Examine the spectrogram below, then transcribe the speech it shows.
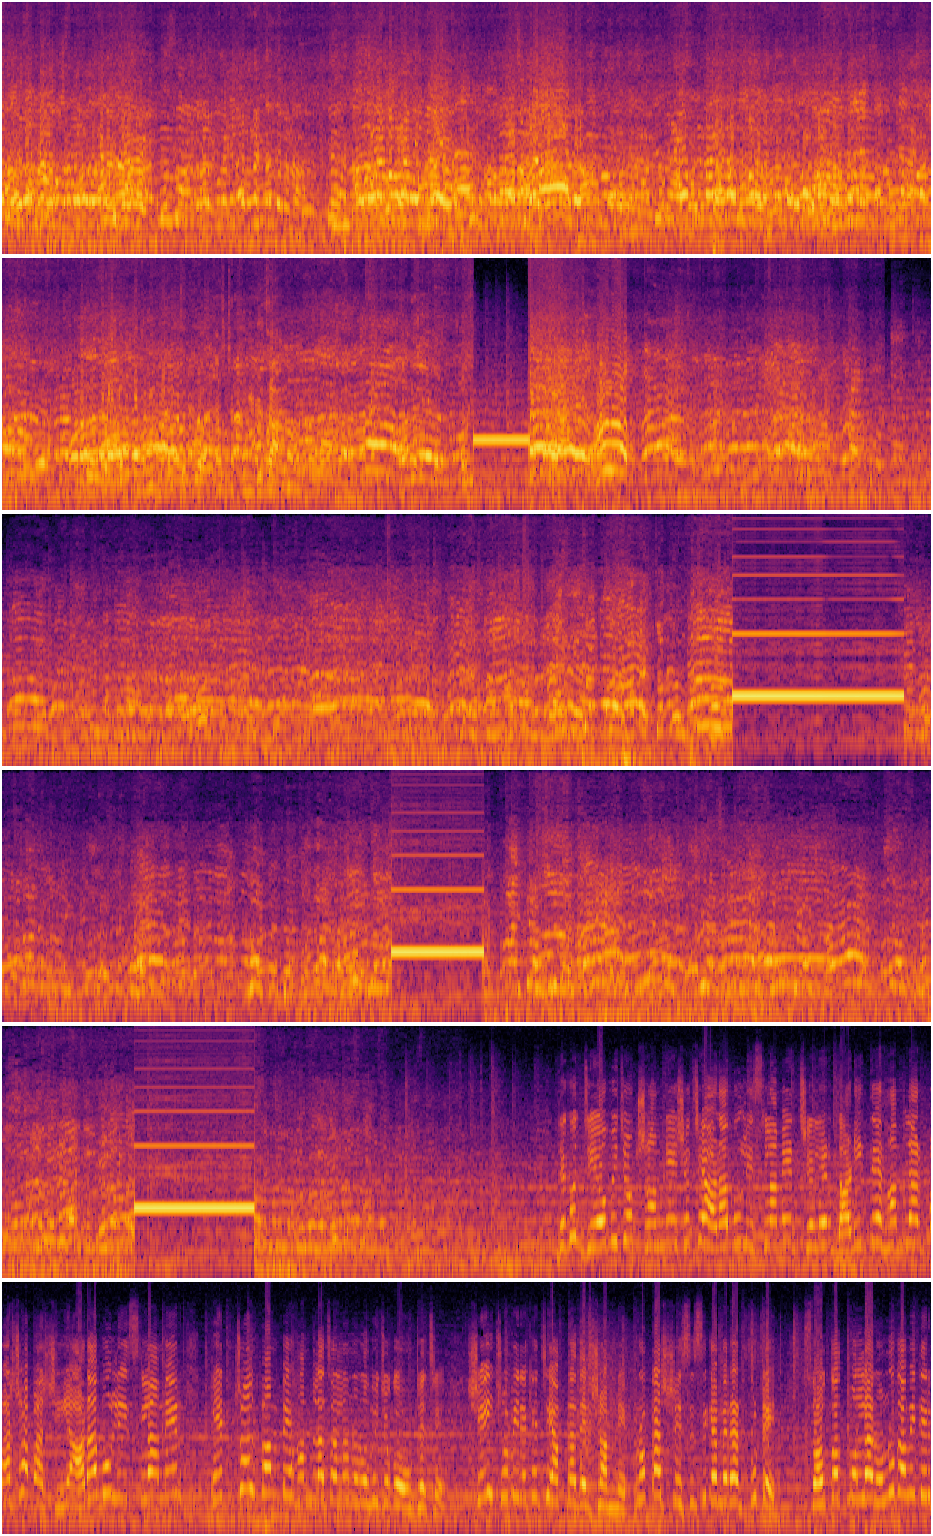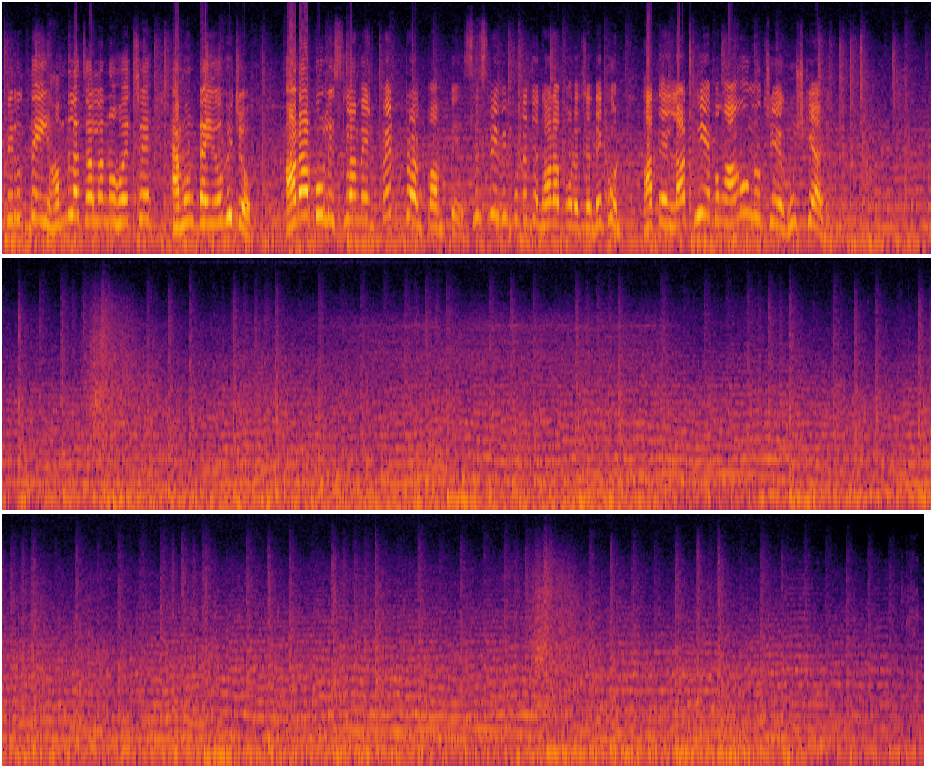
দেখুন যে অভিযোগ সামনে এসেছে, আরাবুল ইসলামের ছেলের গাড়িতে হামলার পাশাপাশি আরাবুল ইসলামের পেট্রোল পাম্পে হামলা চালানোর অভিযোগও উঠেছে। সেই ছবি রেখেছি আপনাদের সামনে। প্রকাশ্যে সিসি ক্যামেরার ফুটেজ। শওকত মোল্লার অনুগামীদের বিরুদ্ধে এই হামলা চালানো হয়েছে এমনটাই অভিযোগ। আরাবুল ইসলামের পেট্রোল পাম্পে সিসিটিভি ফুটেজে ধরা পড়েছে। দেখুন, হাতে লাঠি এবং আঙুল উঁচিয়ে হুঁশিয়ারি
